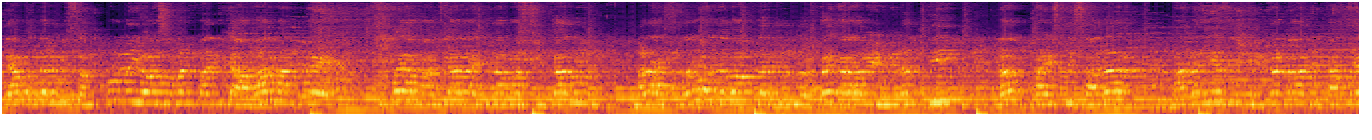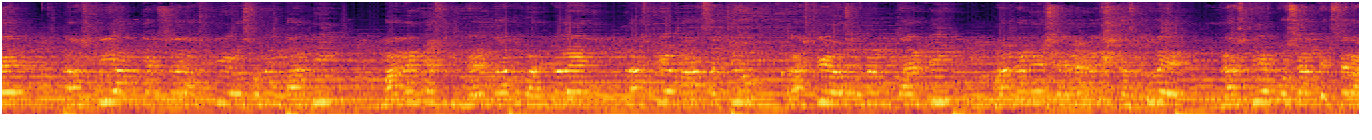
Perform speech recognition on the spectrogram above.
त्याबद्दल मी संपूर्ण युवा समाज पार्टीचे आभार मानते कृपया माझ्या राजीनामा स्वीकारून मला सर्व जबाबदारीतून मोकळे करावी विनंती. रथ माहिती सादर. माननीय श्री व्यंकटरावजी ठाकरे राष्ट्रीय अध्यक्ष राष्ट्रीय युवा समाज पार्टी. माननीय श्री जयंतराजू वानकडे राष्ट्रीय महासचिव राष्ट्रीय युवा स्वाभिमान माननीय शैलेंद्रजी कस्तुरे राष्ट्रीय कोषाध्यक्ष राष्ट्रीय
